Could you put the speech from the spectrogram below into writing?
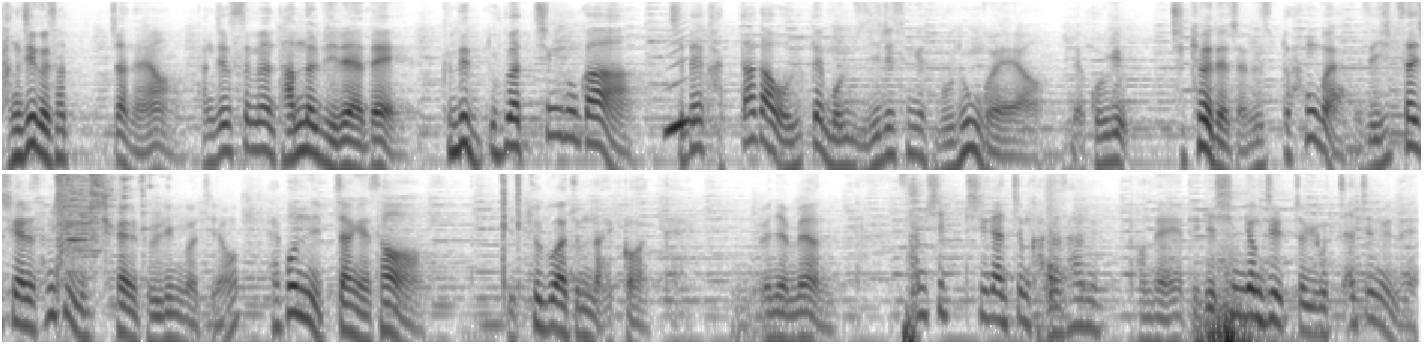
당직을 섰잖아요. 당직 쓰면 다음날도 일해야 돼. 근데 누가 친구가 집에 갔다가 올 때 뭔지 일이 생겨서 못 온 거예요. 근데 거기 지켜야 되잖아. 그래서 또 한 거야. 그래서 24시간에 36시간을 돌린 거지요. 해본 입장에서 유튜브가 좀 나을 것 같아. 음, 왜냐면 30시간쯤 가는 사람이 변해. 되게 신경질적이고 짜증을 내.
